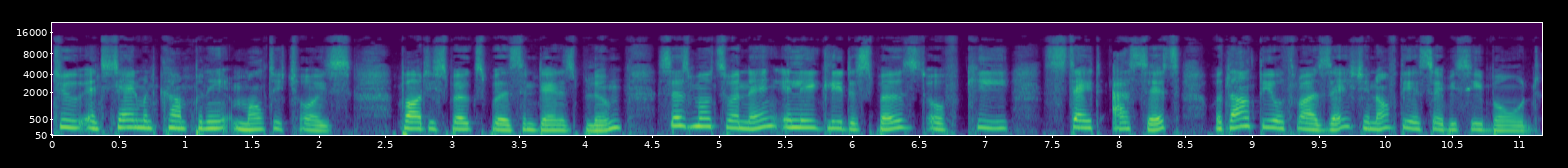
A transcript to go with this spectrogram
to entertainment company MultiChoice. Party spokesperson Dennis Bloem says Motsoeneng illegally disposed of key state assets without the authorization of the SABC board.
